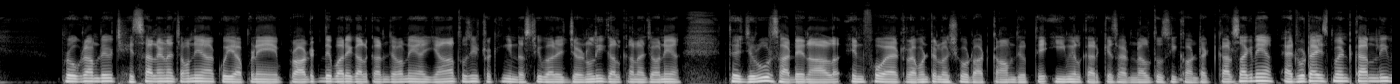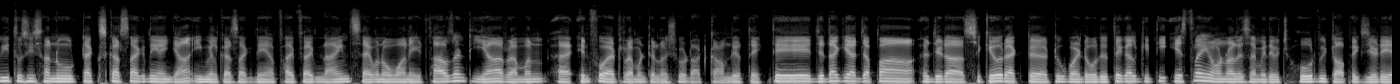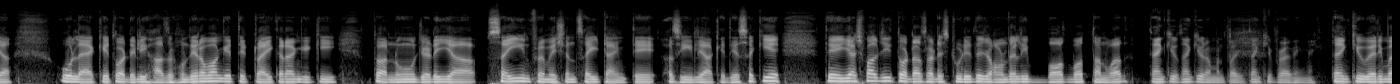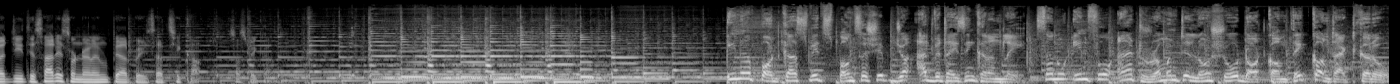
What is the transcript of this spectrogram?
ਪ੍ਰੋਗਰਾਮ ਦੇ ਵਿੱਚ ਹਿੱਸਾ ਲੈਣਾ ਚਾਹੁੰਦੇ ਆ, ਕੋਈ ਆਪਣੇ ਪ੍ਰੋਡਕਟ ਦੇ ਬਾਰੇ ਗੱਲ ਕਰਨਾ ਚਾਹੁੰਦੇ ਆ, ਜਾਂ ਤੁਸੀਂ ਟਰੱਕਿੰਗ ਇੰਡਸਟਰੀ ਬਾਰੇ ਜਰਨਲੀ ਗੱਲ ਕਰਨਾ ਚਾਹੁੰਦੇ ਆ, ਤੇ ਜਰੂਰ ਸਾਡੇ ਨਾਲ info@ramantelloshow.com ਦੇ ਉੱਤੇ ਈਮੇਲ ਕਰਕੇ ਸਾਡੇ ਨਾਲ ਤੁਸੀਂ ਕੰਟੈਕਟ ਕਰ ਸਕਦੇ ਆ। ਐਡਵਰਟਾਈਜ਼ਮੈਂਟ ਕਰਨ ਲਈ ਵੀ ਤੁਸੀਂ ਸਾਨੂੰ ਟੈਕਸਟ ਕਰ ਸਕਦੇ ਆ ਜਾਂ ਈਮੇਲ ਕਰ ਸਕਦੇ ਆ 5597018000 ਜਾਂ raman info@ramantelloshow.com ਦੇ ਉੱਤੇ। ਤੇ ਜਿੱਦਾਂ ਕਿ ਅੱਜ ਆਪਾਂ ਜਿਹੜਾ ਸਿਕਿਉਰ ਐਕਟ 2.0 ਦੇ ਉੱਤੇ ਗੱਲ ਕੀਤੀ, ਇਸ ਤਰ੍ਹਾਂ ਹੀ ਆਉਣ ਵਾਲੇ ਸਮੇਂ ਦੇ ਵਿੱਚ ਹੋਰ ਵੀ ਟੌਪਿਕਸ ਜਿਹੜੇ ਆ, ਉਹ ਲੈ ਕੇ ਤੁਹਾਡੇ ਲਈ ਹਾਜ਼ਰ ਹੁੰਦੇ ਰਵਾਂਗੇ, ਤੇ ਟਰਾਈ ਕਰਾਂਗੇ ਕਿ ਤੁਹਾਨੂੰ ਜਿਹੜੀ ਆ ਸਹੀ ਇਨਫੋਰਮੇਸ਼ਨ ਸਹੀ ਟਾਈਮ ਤੇ ਅਸੀਂ ਲਿਆ ਕੇ ਦੇ ਸਕੀਏ ਤੇ ਯਸ਼ਪਾਲ ਜੀ ਤੁਹਾਡਾ ਸਾਡੇ ਸਟੂਡੀਓ ਤੇ ਆਉਣ ਦੇ ਲਈ ਬਹੁਤ-ਬਹੁਤ ਧੰਨਵਾਦ Thank you. Thank you, Raman Pai. Thank you for having me. Thank you very much ਜੀ ਤੇ ਸਾਰੇ ਸੁਣਨ ਵਾਲਿਆਂ ਨੂੰ ਪਿਆਰ ਭਰੀ Sat Sri Akal Sat Sri Akal. ਇਨਾ ਪੋਡਕਾਸਟ ਵਿੱਚ ਸਪਾਂਸਰਸ਼ਿਪ ਜਾਂ ਐਡਵਰਟਾਈਜ਼ਿੰਗ ਕਰਨ ਲਈ ਸਾਨੂੰ info@ramantellonshow.com ਤੇ ਕੰਟੈਕਟ ਕਰੋ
